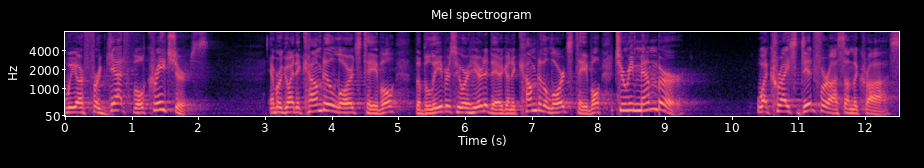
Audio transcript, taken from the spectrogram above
we are forgetful creatures. And we're going to come to the Lord's table. The believers who are here today are going to come to the Lord's table to remember what Christ did for us on the cross,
